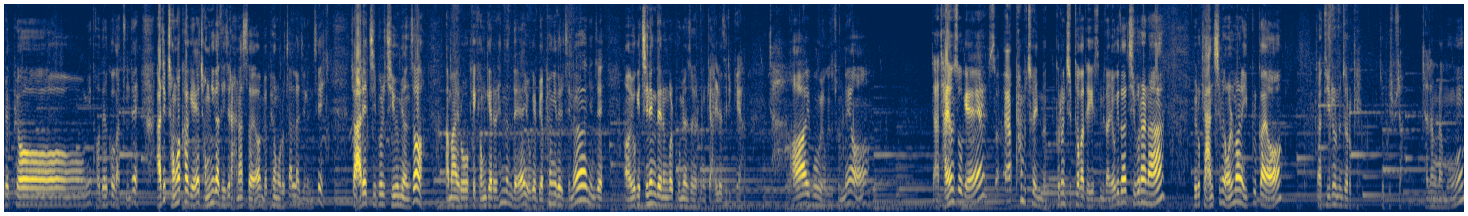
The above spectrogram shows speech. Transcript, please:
200평이 더 될 것 같은데, 아직 정확하게 정리가 되질 않았어요. 몇 평으로 잘라지는지. 저 아랫집을 지으면서 아마 이렇게 경계를 했는데 요게 몇 평이 될지는 이제 어, 요게 진행되는 걸 보면서 여러분께 알려드릴게요. 자, 아이고 여기도 좋네요. 자, 자연 속에 쏙 파묻혀 있는 그런 집터가 되겠습니다. 여기다 집을 하나 이렇게 앉히면 얼마나 이쁠까요? 자, 뒤로는 저렇게 저 보십시오. 자작나무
